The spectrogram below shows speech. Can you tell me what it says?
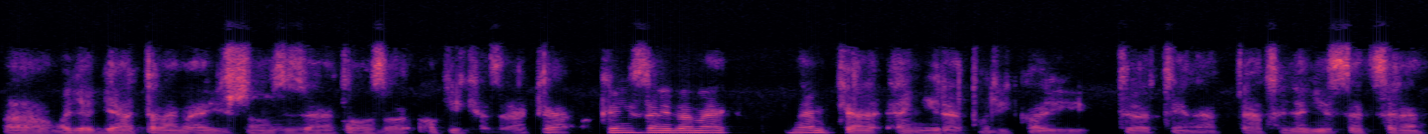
uh, vagy egyáltalán el is az üzenet ahhoz, akikhez el kell. A könyvzenében meg nem kell ennyi retorikai történet, tehát hogy egész egyszerűen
